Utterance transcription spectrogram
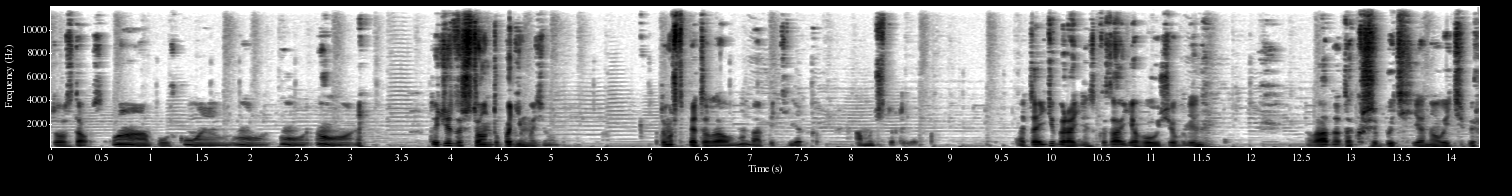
Кто сдался? А, пушку. Ой, ой, ой, ой. То что-то, что он тупо Дима возьмет потому что 5 левел ну да пятилетка а мы 4 лет это ютубер один сказал я выучил блин. Ладно так уж и быть я новый теперь.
